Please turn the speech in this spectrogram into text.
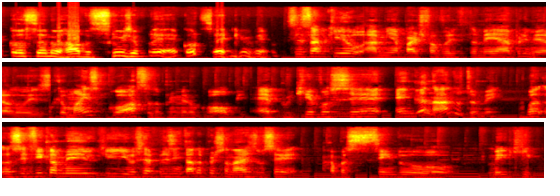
coçando o rabo sujo. Eu falei, é, consegue mesmo. Você sabe que eu- a minha parte favorita também é a primeira, Luiz. O que eu mais gosto do primeiro golpe é porque você é enganado também. Vo- Você fica meio que. Você é apresentado a personagens, você acaba sendo meio que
